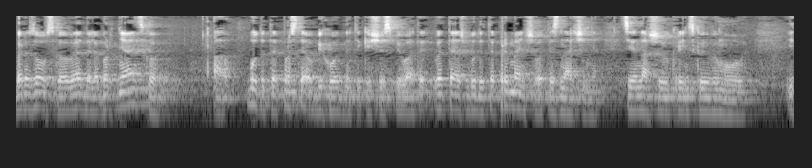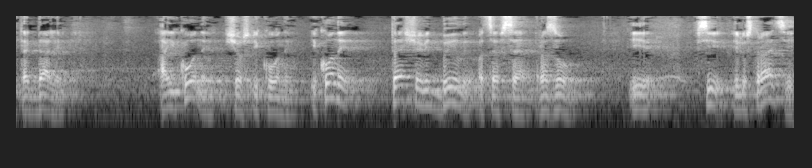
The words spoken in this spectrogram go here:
Березовського, Веделя, Бортнянського, а будете просте обіходне тільки що співати, ви теж будете применшувати значення цієї нашої української вимови і так далі. А ікони, що ж ікони? Ікони те, що відбили оце все разом. І всі ілюстрації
